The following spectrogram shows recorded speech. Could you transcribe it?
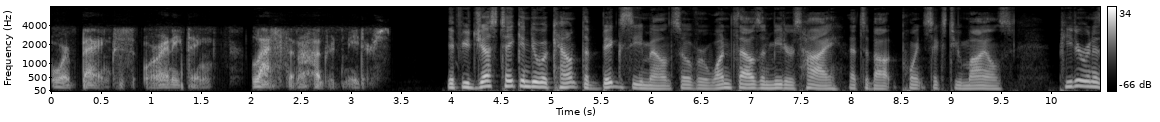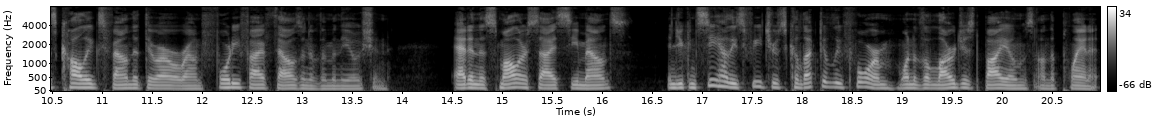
or banks or anything less than 100 meters. If you just take into account the big seamounts over 1,000 meters high, that's about 0.62 miles, Peter and his colleagues found that there are around 45,000 of them in the ocean. Add in the smaller size seamounts, and you can see how these features collectively form one of the largest biomes on the planet.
